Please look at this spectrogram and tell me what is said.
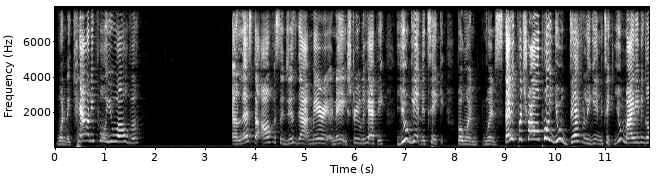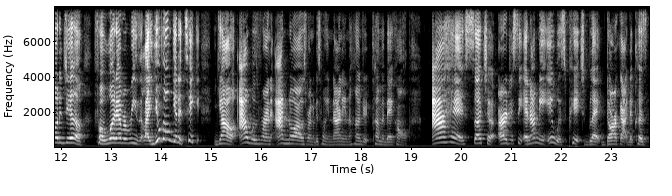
When the county pull you over, unless the officer just got married and they extremely happy, you getting a ticket. But when when state patrol pull, you definitely getting a ticket. You might even go to jail for whatever reason. Like you gonna get a ticket. Y'all, I was running, I know I was running between 90 and 100 coming back home. I had such an urgency, and I mean it was pitch black, dark out there because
